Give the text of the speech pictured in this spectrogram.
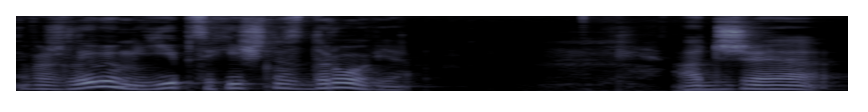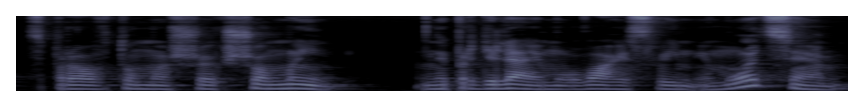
важливим її психічне здоров'я. Адже справа в тому, що якщо ми не приділяємо уваги своїм емоціям,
